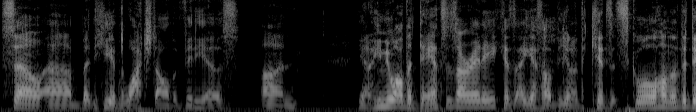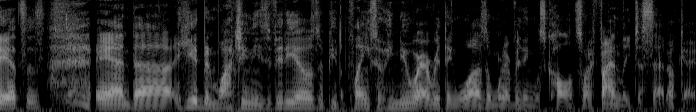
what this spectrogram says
So, uh, but he had watched all the videos on. You know, he knew all the dances already because I guess all the, you know the kids at school all know the dances, Yeah. and uh, he had been watching these videos of people playing, so he knew where everything was and what everything was called. So I finally just said, okay,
